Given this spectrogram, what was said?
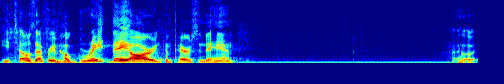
he tells Ephraim how great they are in comparison to him. I love it.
